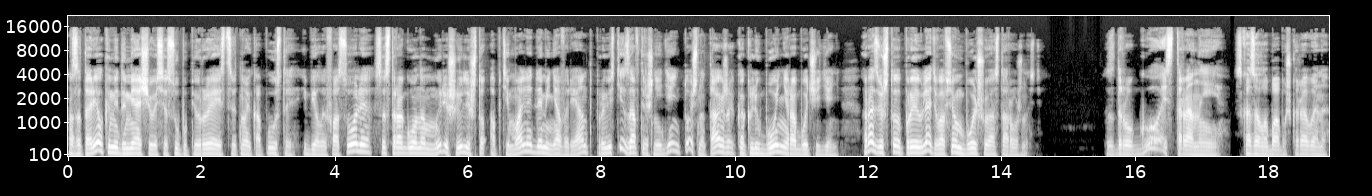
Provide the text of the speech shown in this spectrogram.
За тарелками дымящегося супа-пюре из цветной капусты и белой фасоли с эстрагоном мы решили, что оптимальный для меня вариант провести завтрашний день точно так же, как любой нерабочий день, разве что проявлять во всем большую осторожность. «С другой стороны», — сказала бабушка Равена,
